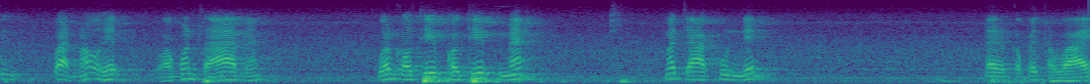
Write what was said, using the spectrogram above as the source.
ซึ่งบ้านเฮาเฮ็ดออกพรรษานะควนเขาทิพย์เขาทิพย์ไหมมาจากคุณเด้ได้ก็ไปถวาย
